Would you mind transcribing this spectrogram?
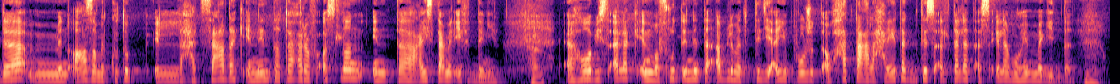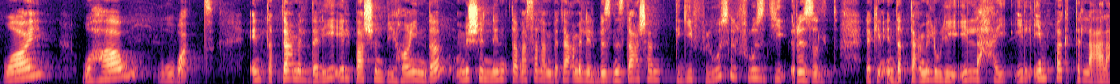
ده من أعظم الكتب اللي هتساعدك إن أنت تعرف أصلا أنت عايز تعمل إيه في الدنيا. حلو. آه هو بيسألك المفروض إن أنت قبل ما تبتدي أي project أو حتى على حياتك بتسأل ثلاث أسئلة مهمة جدا. why و how و what انت بتعمل ده ليه؟ إيه ال passion behind ده؟ مش إن انت مثلا بتعمل ال business ده عشان تجيب فلوس الفلوس دي result لكن انت بتعمله ليه؟ إيه اللي حي... إيه ال impact اللي على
